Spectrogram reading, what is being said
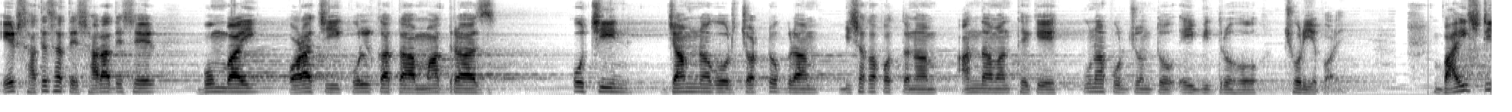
এর সাথে সাথে সারা দেশের বোম্বাই, করাচি, কলকাতা, মাদ্রাজ, কোচিন, জামনগর, চট্টগ্রাম, বিশাখাপত্তনম, আন্দামান থেকে পুনা পর্যন্ত এই বিদ্রোহ ছড়িয়ে পড়ে। বাইশটি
